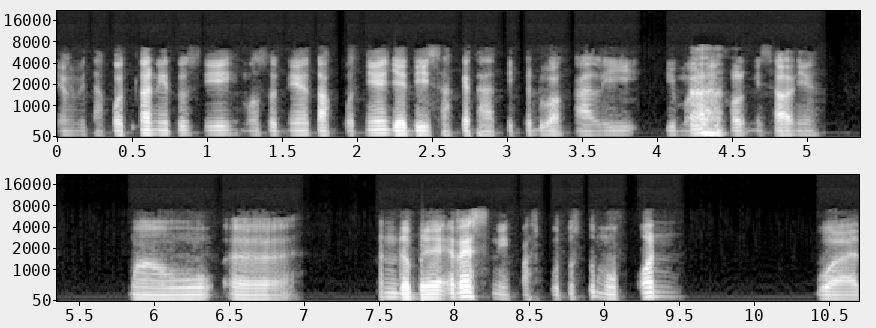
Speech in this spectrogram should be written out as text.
Yang ditakutkan itu sih maksudnya takutnya jadi sakit hati kedua kali. Di mana kalau misalnya mau eh, kan udah beres nih pas putus tuh move on buat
